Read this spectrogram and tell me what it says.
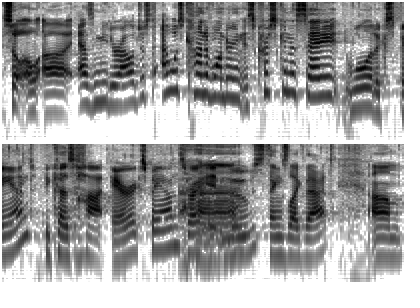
So, uh, as a meteorologist, I was kind of wondering: Is Chris going to say, "Will it expand because hot air expands, right? Uh-huh. It moves, things like that." Um,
